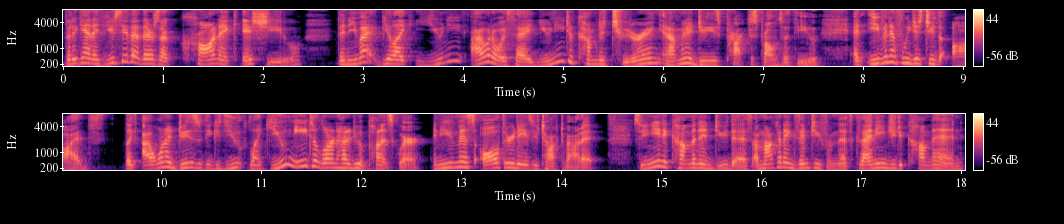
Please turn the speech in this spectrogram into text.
But again, if you see that there's a chronic issue, then you might be like, you need, I would always say, you need to come to tutoring and I'm going to do these practice problems with you. And even if we just do the odds, like, I want to do this with you because you, like, you need to learn how to do a Punnett square and you've missed all three days we talked about it. So you need to come in and do this. I'm not going to exempt you from this because I need you to come in.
